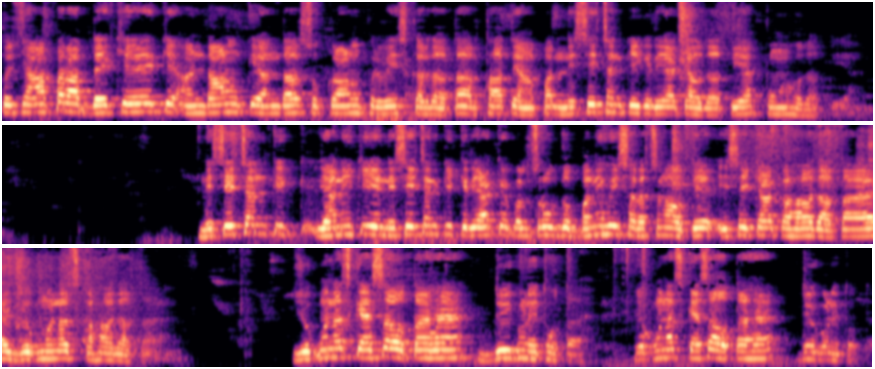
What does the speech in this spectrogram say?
तो यहाँ पर आप देखिए कि अंडाणु के अंदर शुक्राणु प्रवेश कर जाता है, अर्थात यहाँ पर निषेचन की क्रिया क्या हो जाती है? पूर्ण हो जाती है। निषेचन की, यानी कि ये निषेचन की क्रिया के फलस्वरूप जो बनी हुई संरचना होती है, इसे क्या कहा जाता है? युग्मनज कहा जाता है। युग्मनज कैसा होता है? द्विगुणित होता है। युग्मनज कैसा होता है? द्विगुणित होता है।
